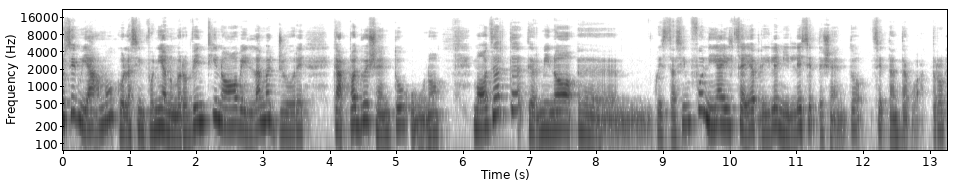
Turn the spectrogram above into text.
Proseguiamo con la sinfonia numero 29 in La maggiore K201. Mozart terminò eh, questa sinfonia il 6 aprile 1774.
